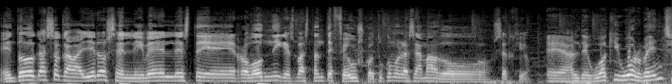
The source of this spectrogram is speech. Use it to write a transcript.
En todo caso, caballeros, el nivel de este Robotnik es bastante feusco. ¿Tú cómo lo has llamado, Sergio? Eh, al de Wacky Workbench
